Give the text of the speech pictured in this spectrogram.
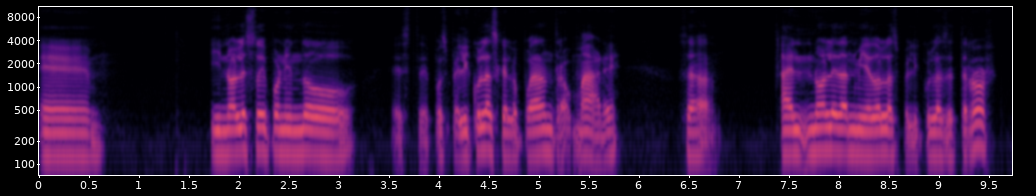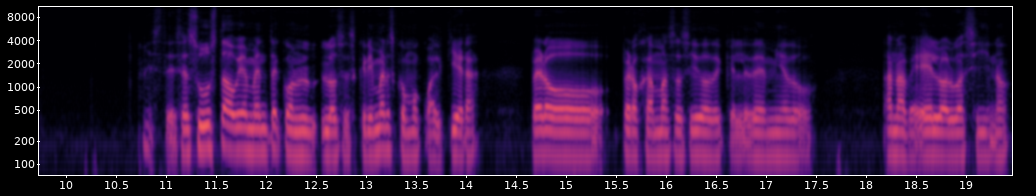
Em, y no le estoy poniendo este, pues películas que lo puedan traumar, ¿eh? O sea, a él no le dan miedo las películas de terror. Este, se asusta obviamente con los screamers como cualquiera, pero, pero jamás ha sido de que le dé miedo Anabel o algo así, ¿no?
